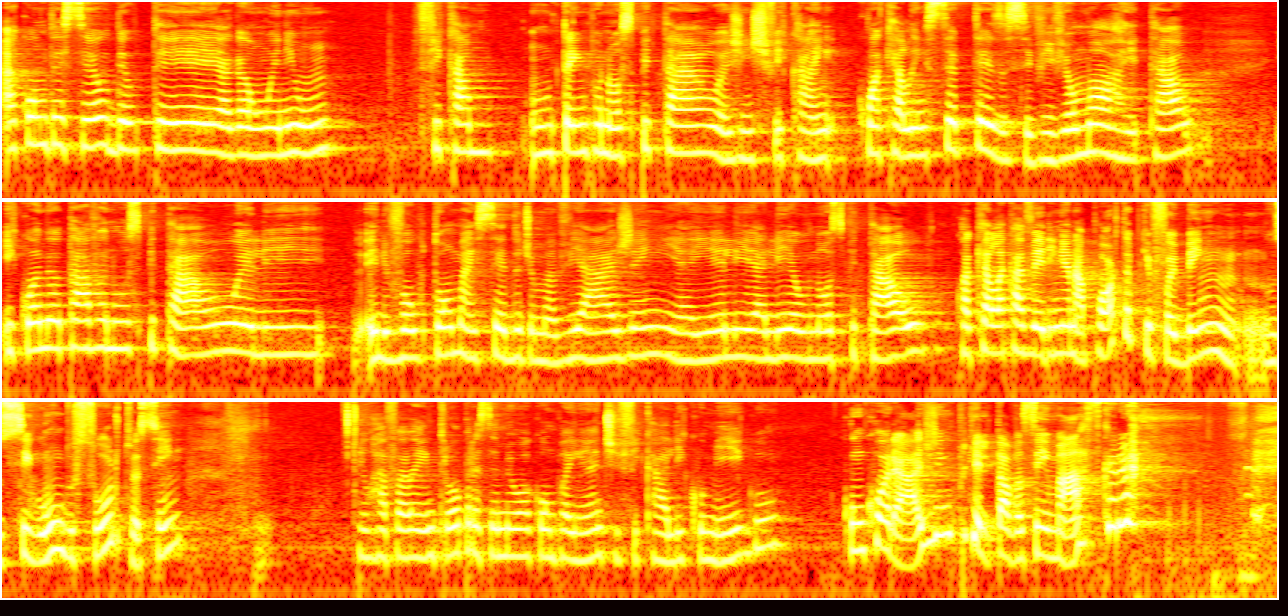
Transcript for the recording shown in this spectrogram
aconteceu de eu ter H1N1, ficar um tempo no hospital, a gente ficar com aquela incerteza se vive ou morre e tal. E quando eu estava no hospital, ele, ele voltou mais cedo de uma viagem, e aí ele ali, eu no hospital, com aquela caveirinha na porta, porque foi bem no segundo surto, assim. E o Rafael entrou para ser meu acompanhante e ficar ali comigo, com coragem, porque ele estava sem máscara.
